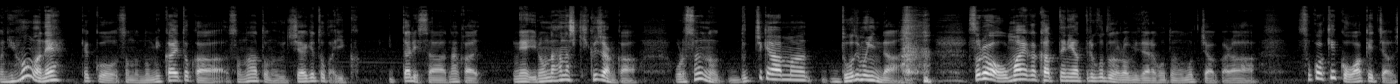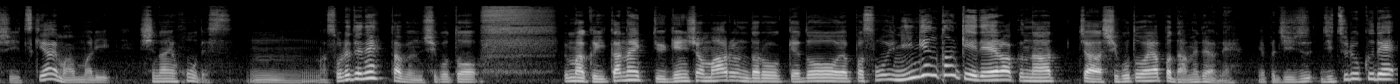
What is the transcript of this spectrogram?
まあ、日本はね、結構その飲み会とか、その後の打ち上げとか行く、行ったりさ、なんかね、いろんな話聞くじゃんか。俺そういうのぶっちゃけあんまどうでもいいんだ。それはお前が勝手にやってることだろみたいなことに思っちゃうから、そこは結構分けちゃうし、付き合いもあんまりしない方です。うん。まあ、それでね、多分仕事、うまくいかないっていう現象もあるんだろうけど、やっぱそういう人間関係で偉くなっちゃ仕事はやっぱダメだよね。やっぱ実力で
